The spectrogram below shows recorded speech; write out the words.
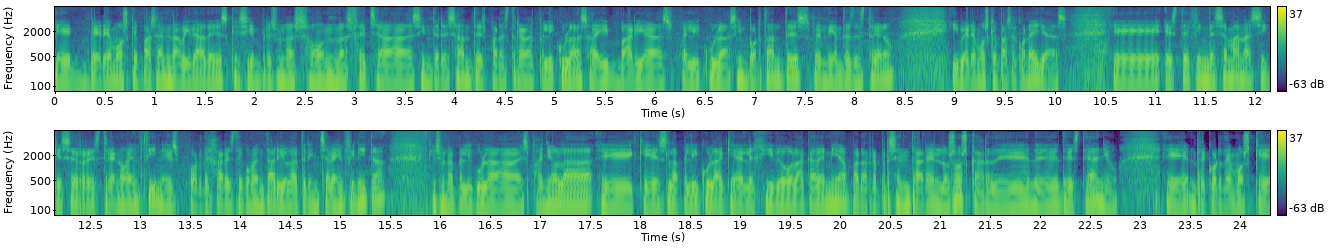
Eh, veremos qué pasa en Navidades, que siempre es unas, son unas fechas interesantes para estrenar películas. Hay varias películas importantes pendientes de estreno y veremos qué pasa con ellas. Eh, este fin de semana sí que se reestrenó en cines, por dejar este comentario, La Trinchera Infinita, que es una película española, que es la película que ha elegido la Academia para representar en los Oscars de, este año. Eh, recordemos que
